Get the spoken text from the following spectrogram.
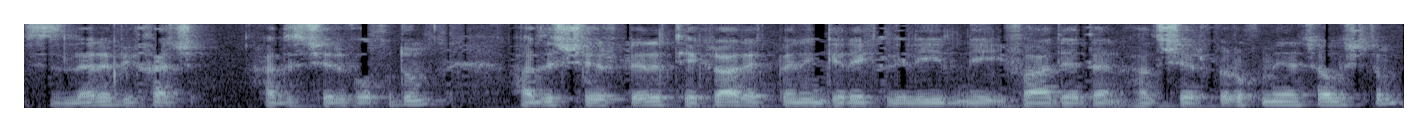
sizlere birkaç hadis-i şerif okudum. Hadis-i şerifleri tekrar etmenin gerekliliğini ifade eden hadis-i şerifler okumaya çalıştım.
